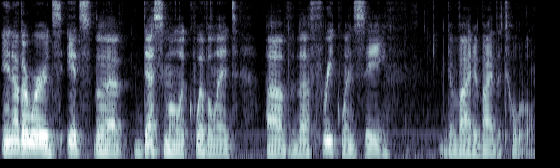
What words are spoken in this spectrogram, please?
In other words, it's the decimal equivalent of the frequency divided by the total.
